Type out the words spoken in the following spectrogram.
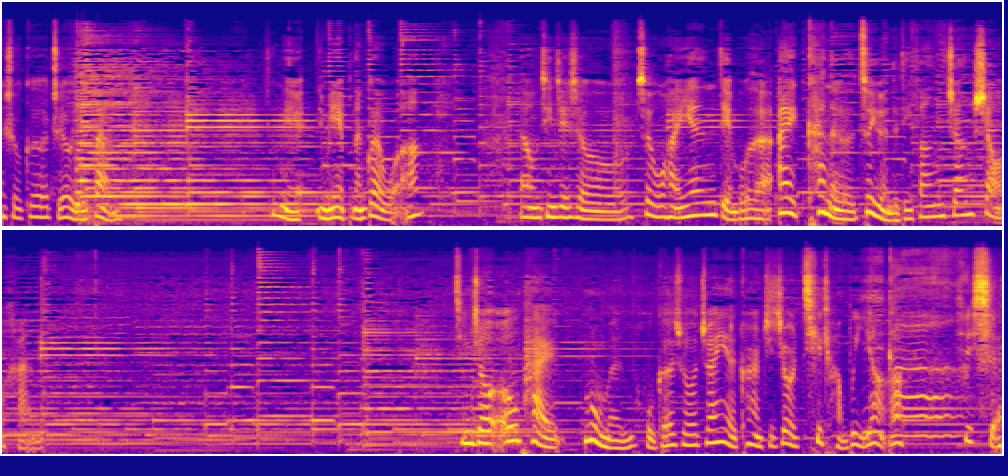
那首歌只有一半，你你们也不能怪我啊。来，我们听这首醉无寒烟点播的《爱看的最远的地方》，张韶涵。荆州欧派木门虎哥说：“专业的看上去就是气场不一样啊。”谢谢。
